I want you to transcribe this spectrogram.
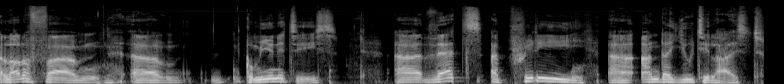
A lot of um, um, communities, uh, that's a pretty uh, underutilized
